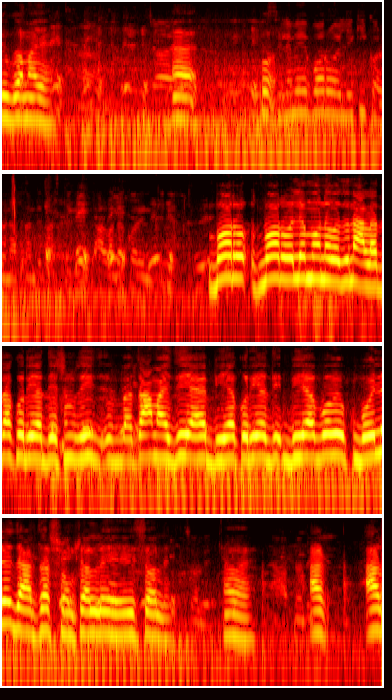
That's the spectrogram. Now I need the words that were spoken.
দুগা মাইয়া। হ্যাঁ। হ্যাঁ বড় বড় হইলে মনে করছেন আলাদা করিয়া দিয়ে জামাই যে বিয়া করিয়া বিয়া বইলে যার যার সংসার চলে। হয়। আর আর?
